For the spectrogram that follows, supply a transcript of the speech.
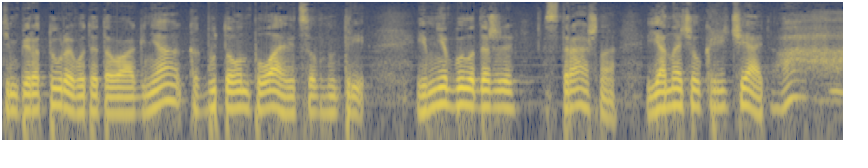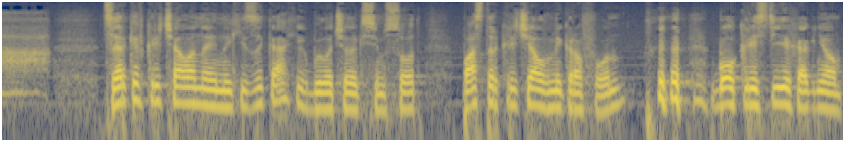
температурой вот этого огня, как будто он плавится внутри. И мне было даже страшно. Я начал кричать. А-а-а! Церковь кричала на иных языках, их было человек 700. Пастор кричал в микрофон, Бог крести их огнем.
